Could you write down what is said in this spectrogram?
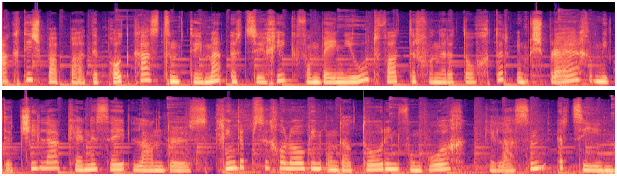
Praktisch Papa, der Podcast zum Thema Erziehung von Ben Jude, Vater von einer Tochter, im Gespräch mit der Chilla Kennedy Landös, Kinderpsychologin und Autorin vom Buch Gelassen erziehen.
